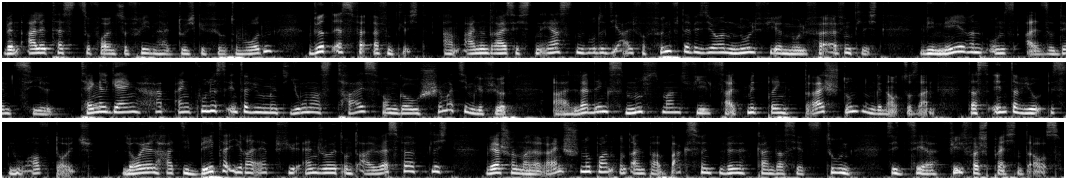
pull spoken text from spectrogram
Wenn alle Tests zur vollen Zufriedenheit durchgeführt wurden, wird es veröffentlicht. Am 31.01. wurde die Alpha 5 der Version 040 veröffentlicht. Wir nähern uns also dem Ziel. Tangle Gang hat ein cooles Interview mit Jonas Theis vom Go Schimmer Team geführt. Allerdings muss man viel Zeit mitbringen, drei Stunden um genau zu sein. Das Interview ist nur auf Deutsch. Loyal hat die Beta ihrer App für Android und iOS veröffentlicht. Wer schon mal reinschnuppern und ein paar Bugs finden will, kann das jetzt tun. Sieht sehr vielversprechend aus.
